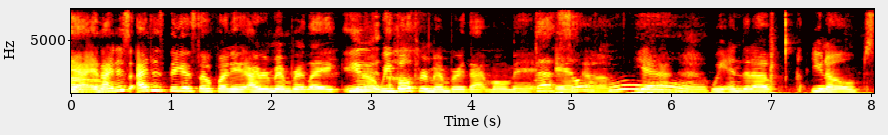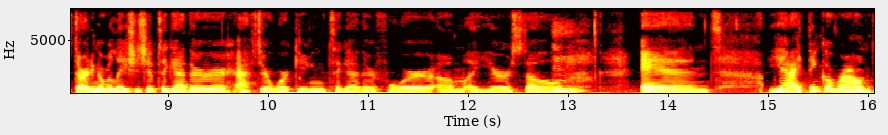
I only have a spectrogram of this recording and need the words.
yeah and i just i just think it's so funny. I remember like you You- know we both remember that moment That's and so um, yeah we ended up you know starting a relationship together after working together for um, a year or so. Mm-hmm. and yeah i think around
